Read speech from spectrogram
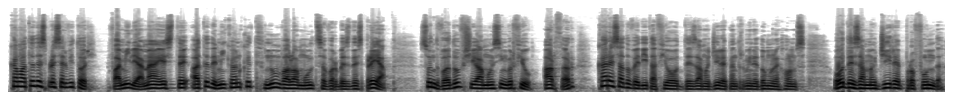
Cam atât despre servitori. Familia mea este atât de mică încât nu-mi va lua mult să vorbesc despre ea. Sunt văduv și am un singur fiu, Arthur, care s-a dovedit a fi o dezamăgire pentru mine, domnule Holmes. O dezamăgire profundă.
